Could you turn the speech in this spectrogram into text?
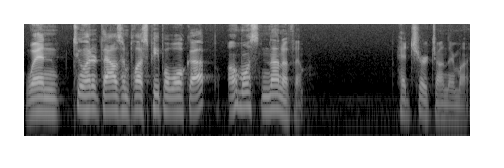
when 200,000 plus people woke up, almost none of them had church on their mind.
